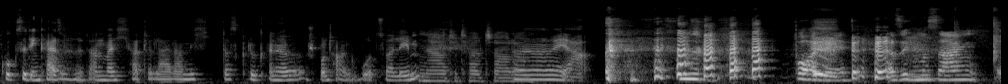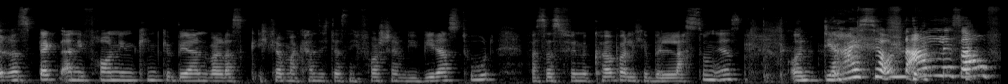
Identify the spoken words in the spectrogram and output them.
guckst du den Kaiserschnitt an, weil ich hatte leider nicht das Glück, eine Spontangeburt zu erleben. Ja, total schade. Äh, ja. Boah, nee. Also ich muss sagen, Respekt an die Frauen, die ein Kind gebären, weil das, ich glaube, man kann sich das nicht vorstellen, wie weh das tut, was das für eine körperliche Belastung ist. Und die reißt ja unten alles auf.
